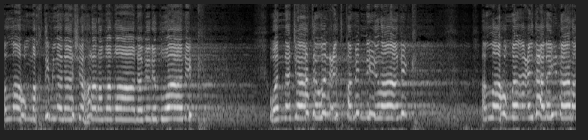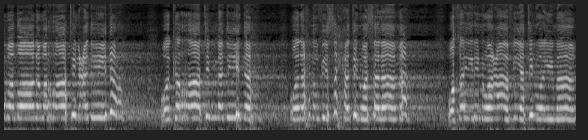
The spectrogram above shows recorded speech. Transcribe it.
اللهم اختم لنا شهر رمضان برضوانك والنجاة والعتق من نيرانك. اللهم أعد علينا رمضان مرات عديدة وكرات مديدة ونحن في صحة وسلامة وخير وعافية وإيمان.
